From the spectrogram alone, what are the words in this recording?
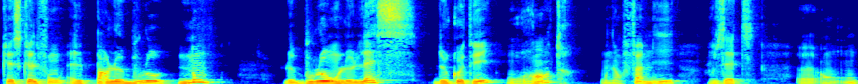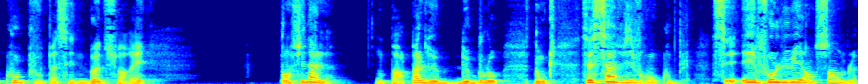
Qu'est-ce qu'elles font? Elles parlent le boulot. Non. Le boulot, on le laisse de côté. On rentre, on est en famille, vous êtes euh, en couple, vous passez une bonne soirée Point final. On ne parle pas de, boulot. Donc c'est ça vivre en couple. C'est évoluer ensemble.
